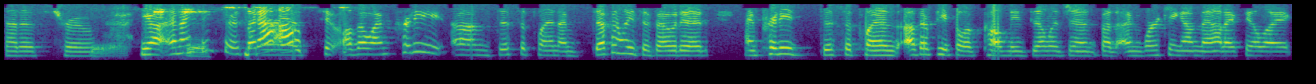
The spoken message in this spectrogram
That is true. yes. Yeah, and I Yeah. think there's But I- I'll- areas too. Although I'm pretty um, disciplined, I'm definitely devoted. I'm pretty disciplined. Other people have called me diligent, but I'm working on that. I feel like,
